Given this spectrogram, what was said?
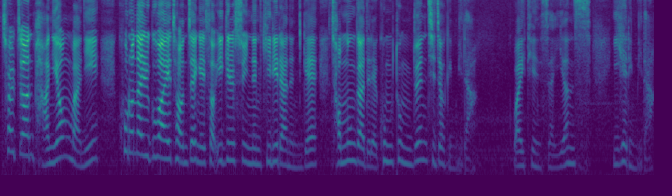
철저한 방역만이 코로나19와의 전쟁에서 이길 수 있는 길이라는 게 전문가들의 공통된 지적입니다. YTN 사이언스 이혜리입니다.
